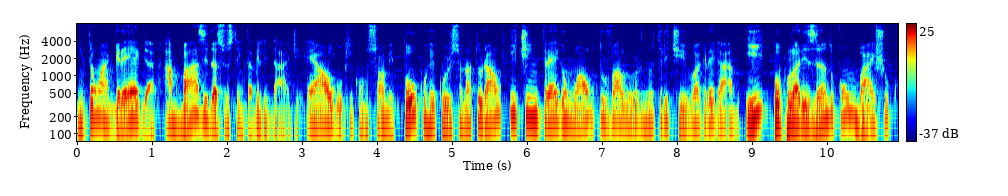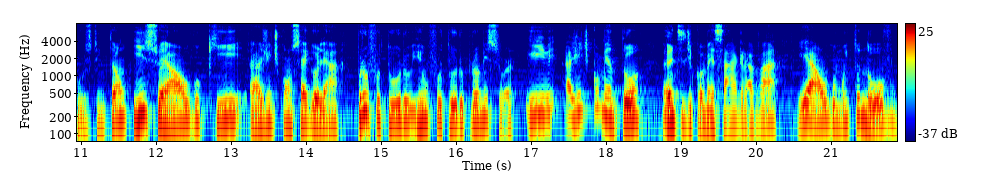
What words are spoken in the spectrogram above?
Então agrega a base da sustentabilidade. É algo que consome pouco recurso natural e te entrega um alto valor nutritivo agregado e popularizando com um baixo custo. Então, isso é algo que a gente consegue olhar para o futuro e um futuro promissor. E a gente comentou antes de começar a gravar, e é algo muito novo,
